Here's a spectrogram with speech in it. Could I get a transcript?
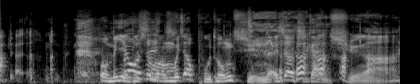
我们也不是为什么我们叫普通群呢？叫质感群啊？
